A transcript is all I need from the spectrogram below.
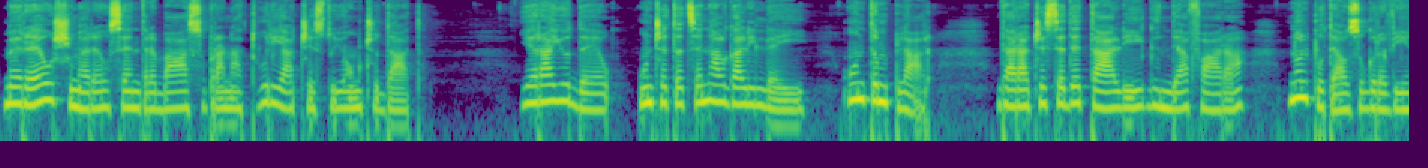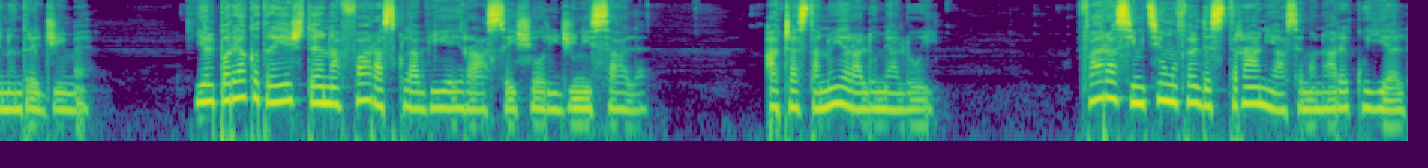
Mereu și mereu se întreba asupra naturii acestui om ciudat. Era iudeu, un cetățen al Galilei, un tâmplar, dar aceste detalii, gândea Fara, nu-l puteau zugrăvi în întregime. El părea că trăiește în afara sclaviei rasei și originii sale. Aceasta nu era lumea lui. Fara simți un fel de stranie asemănare cu el,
